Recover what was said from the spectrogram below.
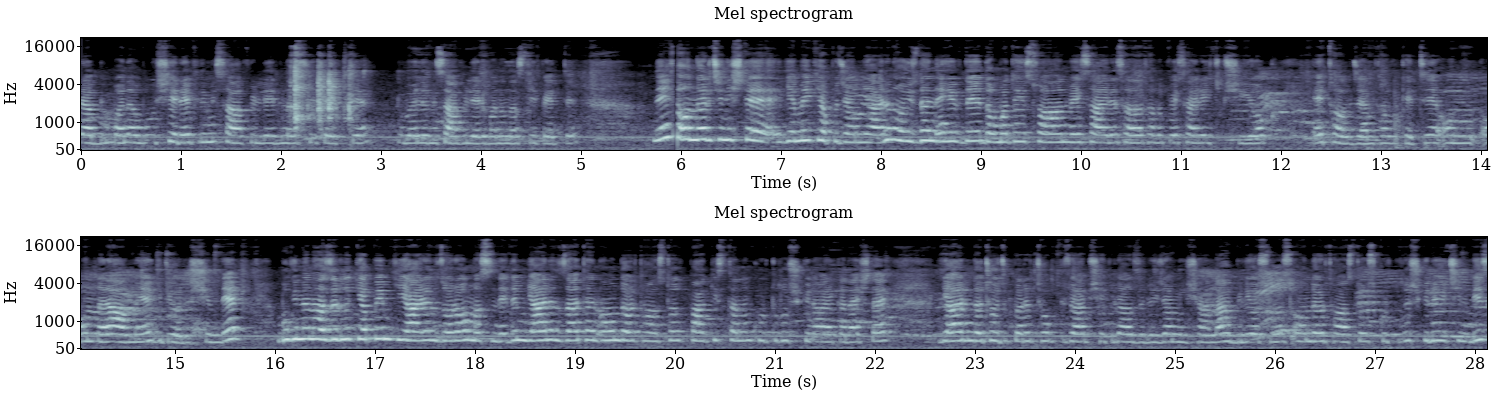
Rabbim bana bu şerefli misafirleri nasip etti. Böyle misafirleri bana nasip etti. Neyse onlar için işte yemek yapacağım yarın. O yüzden evde domates, soğan vesaire, salatalık vesaire hiçbir şey yok. Et alacağım, tavuk eti. On- onları almaya gidiyoruz şimdi. Bugünden hazırlık yapayım ki yarın zor olmasın dedim. Yarın zaten 14 Ağustos Pakistan'ın kurtuluş günü arkadaşlar. Yarın da çocukları çok güzel bir şekilde hazırlayacağım inşallah. Biliyorsunuz 14 Ağustos kurtuluş günü için biz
